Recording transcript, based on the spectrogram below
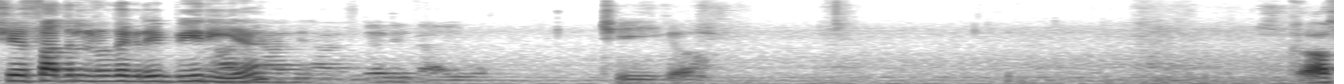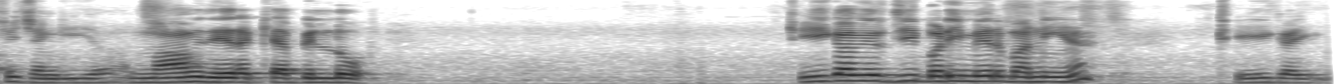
6-7 ਲੀਟਰ ਦੇ ਕਰੀਬ ਪੀ ਰਹੀ ਡੇਲੀ ਹੈ। ਠੀਕ ਆ। ਕਾਫੀ ਚੰਗੀ ਆ। ਨਾਮ ਵੀ ਦੇ ਰੱਖਿਆ ਬਿੱਲੋ। ਠੀਕ ਆ ਵੀਰ ਜੀ ਬੜੀ ਮਿਹਰਬਾਨੀ ਹੈ। ਠੀਕ ਆ ਜੀ।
